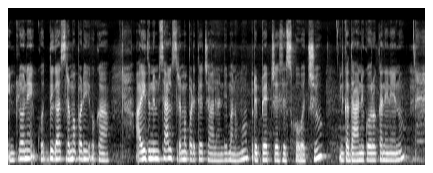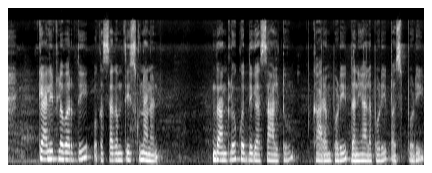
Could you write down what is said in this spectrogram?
ఇంట్లోనే కొద్దిగా శ్రమపడి ఒక ఐదు నిమిషాలు శ్రమ పడితే చాలండి. మనము ప్రిపేర్ చేసేసుకోవచ్చు. ఇంకా దాని కొరకని నేను క్యాలీఫ్లవర్ది ఒక సగం తీసుకున్నానండి. దాంట్లో కొద్దిగా సాల్టు కారం పొడి ధనియాల పొడి పసుపు పొడి.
